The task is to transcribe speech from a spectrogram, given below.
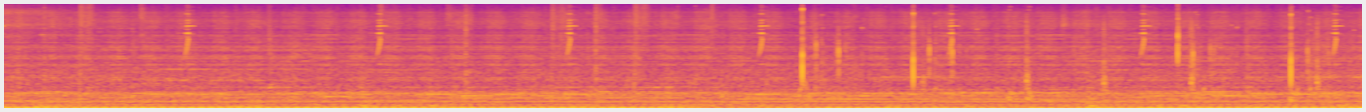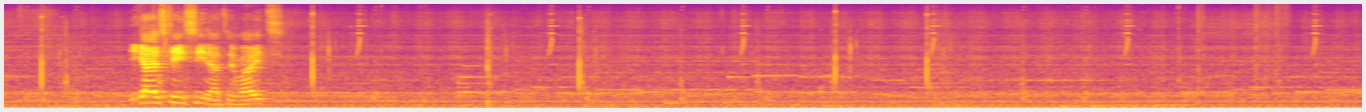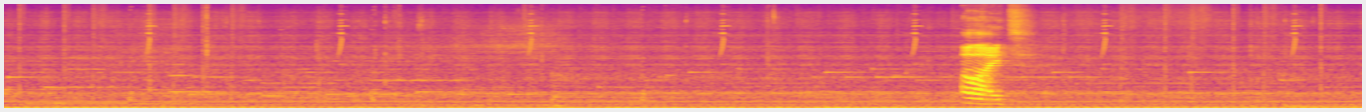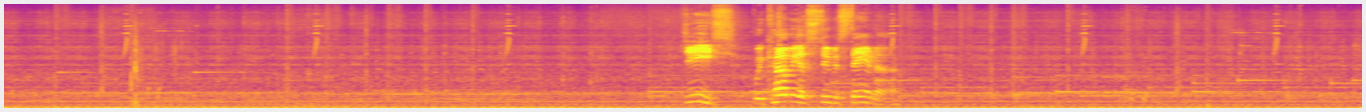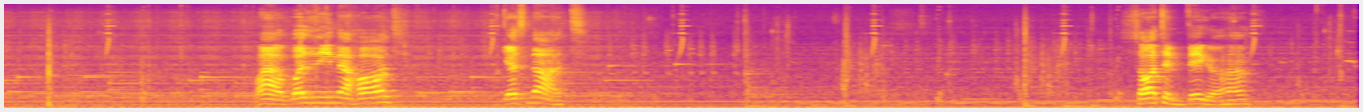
You guys can't see nothing, right? Cover your stupid stamina. Wow, wasn't even that hard? Guess not. Salt and Vigor, huh?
